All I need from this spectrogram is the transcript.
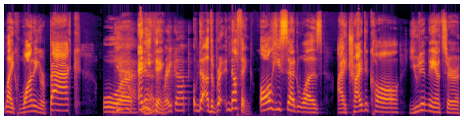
like wanting her back or anything. breakup. The, the nothing. All he said was, "I tried to call, you didn't answer,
